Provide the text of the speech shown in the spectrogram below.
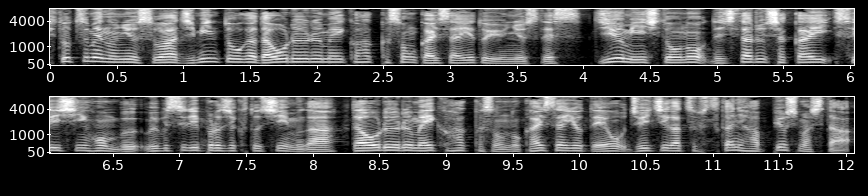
一つ目のニュースは自民党がダオルールメイクハッカソン開催へというニュースです。自由民主党のデジタル社会推進本部 Web3 プロジェクトチームがダオルールメイクハッカソンの開催予定を11月2日に発表しました。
